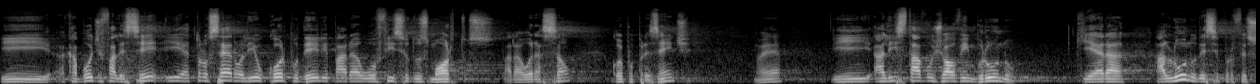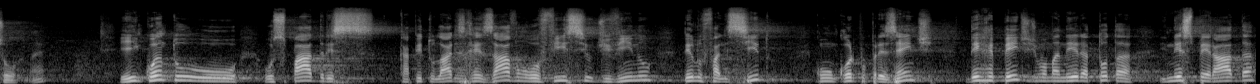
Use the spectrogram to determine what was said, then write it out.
e acabou de falecer e é, trouxeram ali o corpo dele para o ofício dos mortos, para a oração, corpo presente, não é? E ali estava o jovem Bruno, que era aluno desse professor, né? E enquanto o, os padres capitulares rezavam o ofício divino pelo falecido, com o corpo presente, de repente, de uma maneira toda inesperada,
